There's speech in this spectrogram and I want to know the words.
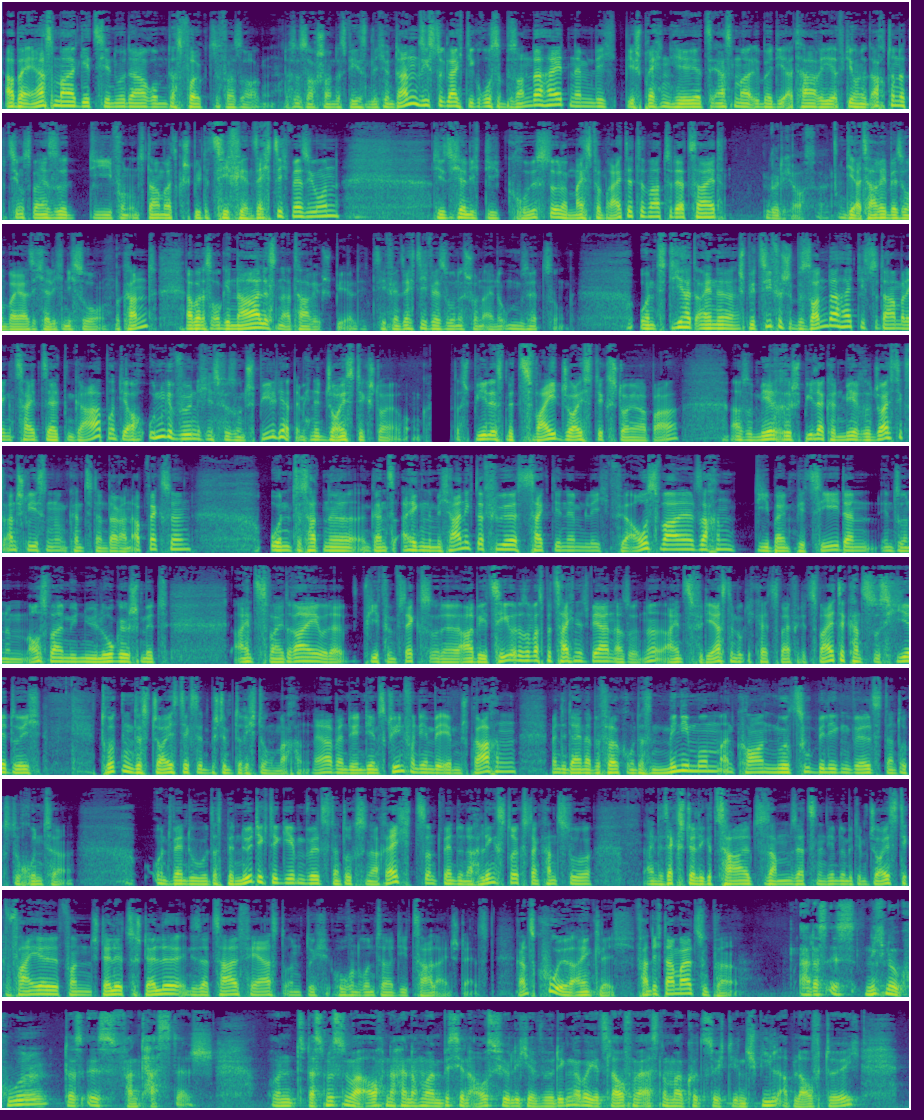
Aber erstmal geht's hier nur darum, das Volk zu versorgen. Das ist auch schon das Wesentliche. Und dann siehst du gleich die große Besonderheit, nämlich wir sprechen hier jetzt erstmal über die Atari 400, 800 beziehungsweise die von uns damals gespielte C64-Version, die sicherlich die größte oder meist verbreitete war zu der Zeit. Würde ich auch sagen. Die Atari-Version war ja sicherlich nicht so bekannt, aber das Original ist ein Atari-Spiel. Die C64-Version ist schon eine Umsetzung. Und die hat eine spezifische Besonderheit, die es zur damaligen Zeit selten gab und die auch ungewöhnlich ist für so ein Spiel. Die hat nämlich eine Joystick-Steuerung. Das Spiel ist mit zwei Joysticks steuerbar. Also mehrere Spieler können mehrere Joysticks anschließen und können sich dann daran abwechseln. Und es hat eine ganz eigene Mechanik dafür. Es zeigt dir nämlich für Auswahlsachen, die beim PC dann in so einem Auswahlmenü logisch mit 1, 2, 3 oder 4, 5, 6 oder ABC oder sowas bezeichnet werden. Also ne, 1 für die erste Möglichkeit, 2 für die zweite, kannst du es hier durch Drücken des Joysticks in bestimmte Richtungen machen. Ja, wenn du in dem Screen, von dem wir eben sprachen, wenn du deiner Bevölkerung das Minimum an Korn nur zubilligen willst, dann drückst du runter. Und wenn du das Benötigte geben willst, dann drückst du nach rechts und wenn du nach links drückst, dann kannst du eine sechsstellige Zahl zusammensetzen, indem du mit dem Joystick-Pfeil von Stelle zu Stelle in dieser Zahl fährst und durch hoch und runter die Zahl einstellst. Ganz cool eigentlich. Fand ich damals super. Ah, das ist nicht nur cool, das ist fantastisch. Und das müssen wir auch nachher nochmal ein bisschen ausführlicher würdigen, aber jetzt laufen wir erst nochmal kurz durch den Spielablauf durch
